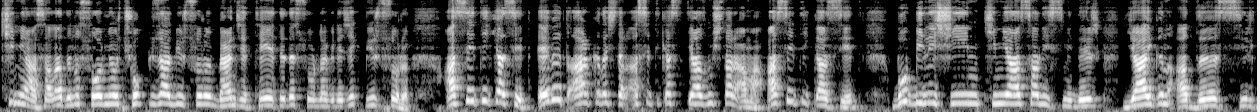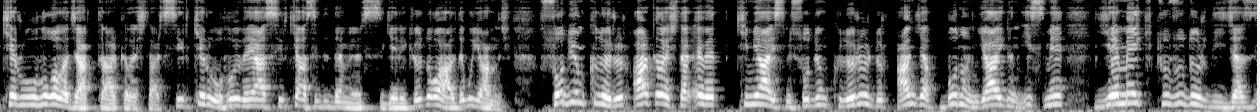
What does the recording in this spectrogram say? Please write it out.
Kimyasal adını sormuyor. Çok güzel bir soru. Bence TYT'de sorulabilecek bir soru. Asetik asit. Evet arkadaşlar asetik asit yazmışlar ama asetik asit bu bileşiğin kimyasal ismidir. Yaygın adı sirke ruhu olacaktı arkadaşlar. Sirke ruhu veya sirke asidi demesi gerekiyordu. O halde bu yanlış. Sodyum klorür. Arkadaşlar evet kimya ismi sodyum klorürdür. Ancak bunun yaygın ismi yemek tuzudur diyeceğiz.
